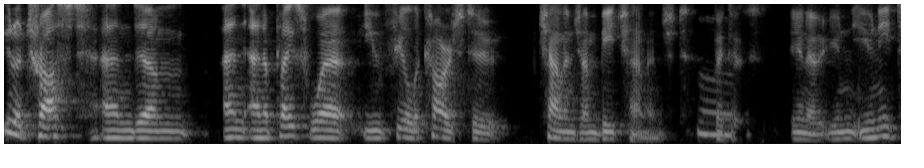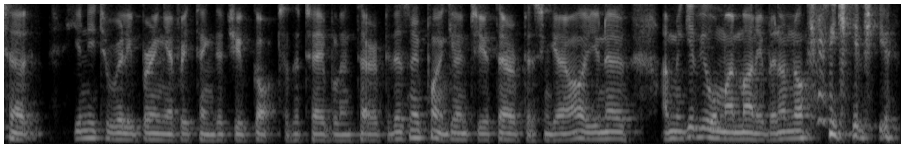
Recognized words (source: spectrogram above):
you know trust and um, and and a place where you feel the courage to challenge and be challenged mm. because you know you you need to you need to really bring everything that you've got to the table in therapy. There's no point going to your therapist and going, oh, you know, I'm going to give you all my money, but I'm not going to give you,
